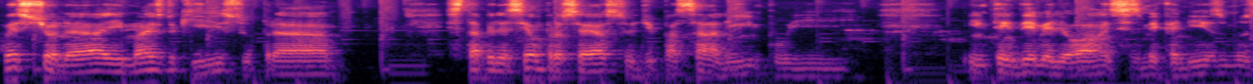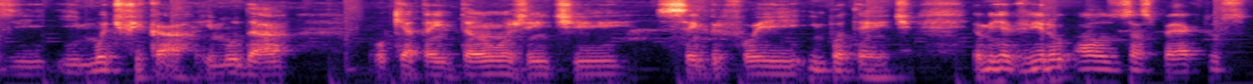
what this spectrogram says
questionar e, mais do que isso, para estabelecer um processo de passar limpo e entender melhor esses mecanismos e, e, modificar e mudar o que até então a gente sempre foi impotente. Eu me refiro aos aspectos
